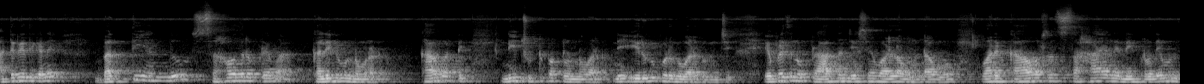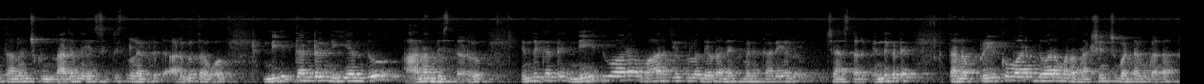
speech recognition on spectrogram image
అట్టి రీతిగానే భక్తి ఎందు సహోదర ప్రేమ కలిగి ఉండమన్నాడు. కాబట్టి నీ చుట్టుపక్కల ఉన్నవారు నీ ఇరుగు పొరుగు వారి గురించి ఎప్పుడైతే నువ్వు ప్రార్థన చేసే వాళ్ళ ఉంటావో వారికి కావాల్సిన సహాయాన్ని నీ హృదయం తలంచుకుని నజన యేసుక్రీస్తులు ఎప్పుడైతే అడుగుతావో నీ తండ్రి నీ యందు ఆనందిస్తాడు. ఎందుకంటే నీ ద్వారా వారి జీవితంలో దేవుడు అనేకమైన కార్యాలు చేస్తాడు. ఎందుకంటే తన ప్రియకుమారు ద్వారా మనం రక్షించబడ్డాం కదా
